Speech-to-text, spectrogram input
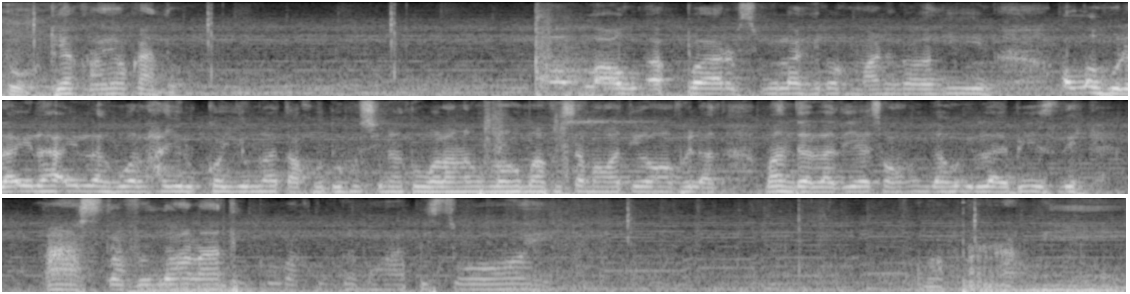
Tuh, dia keroyokan tuh. Allahu Akbar Bismillahirrahmanirrahim. Allahu la ilaha illa huwal hayyul qayyum la ta'khudhuhu sinatun wa la nawm lahu ma fis samawati wa ma fil ard. Man dzal ladzi yashfa'u indahu illa bi idznih Astagfirullahaladzim waktu udah mau habis coy. Gua perang nih.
